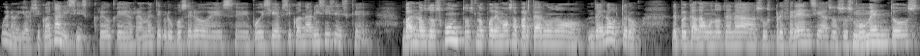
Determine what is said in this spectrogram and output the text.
Bueno, y el psicoanálisis, creo que realmente Grupo Cero es eh, poesía y psicoanálisis, es que van los dos juntos, no podemos apartar uno del otro. Después cada uno tendrá sus preferencias o sus momentos,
